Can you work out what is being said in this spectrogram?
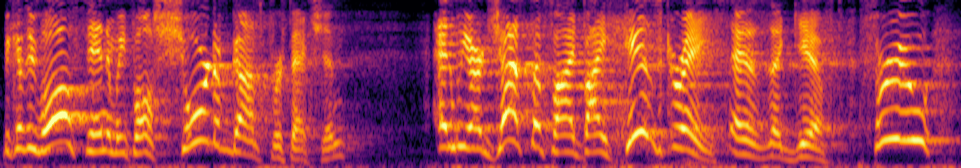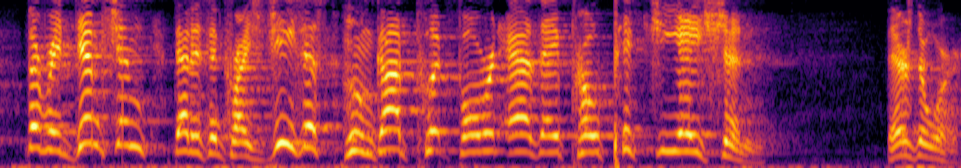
Because we've all sinned and we fall short of God's perfection, and we are justified by His grace as a gift through the redemption that is in Christ Jesus, whom God put forward as a propitiation. There's the word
